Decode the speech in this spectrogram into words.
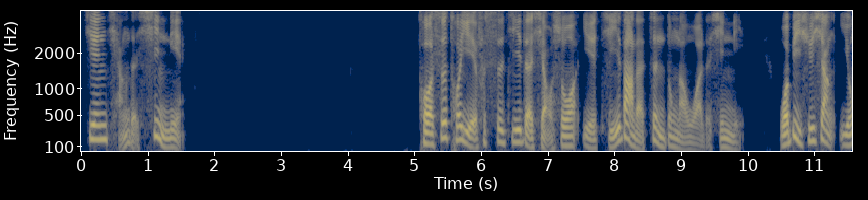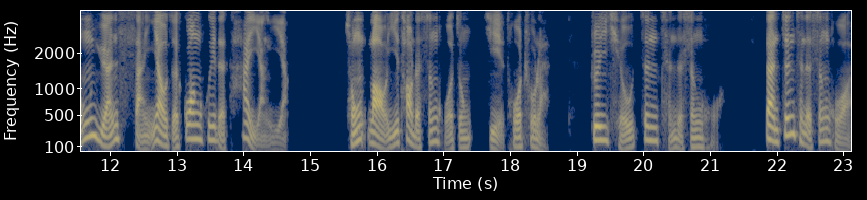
坚强的信念。陀思妥耶夫斯基的小说也极大地震动了我的心灵。我必须像永远闪耀着光辉的太阳一样，从老一套的生活中解脱出来，追求真诚的生活。但真诚的生活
